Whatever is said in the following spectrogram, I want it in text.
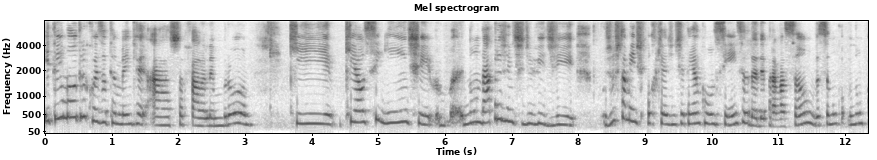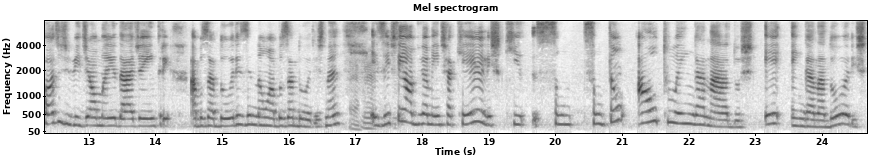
E tem uma outra coisa também que a sua fala lembrou, que, que é o seguinte: não dá para a gente dividir, justamente porque a gente tem a consciência da depravação, você não, não pode dividir a humanidade entre abusadores e não abusadores, né? É. Existem, obviamente, aqueles que são, são tão auto-enganados e enganadores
